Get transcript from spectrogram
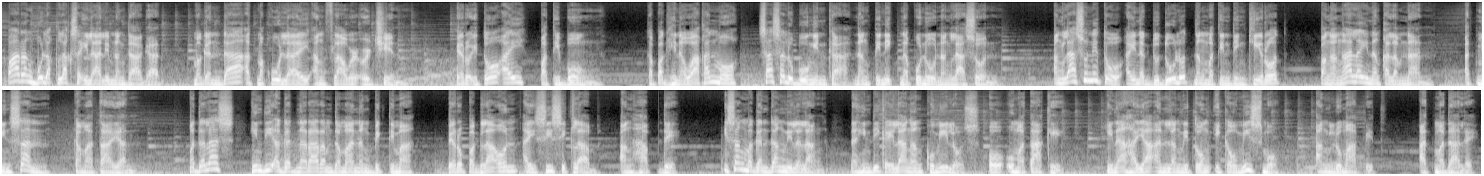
Parang bulaklak sa ilalim ng dagat, maganda at makulay ang flower urchin. Pero ito ay patibong. Kapag hinawakan mo, sasalubungin ka ng tinik na puno ng lason. Ang lason nito ay nagdudulot ng matinding kirot, pangangalay ng kalamnan, at minsan kamatayan. Madalas, hindi agad nararamdaman ng biktima pero paglaon ay sisiklab ang hapde. Isang magandang nilalang na hindi kailangang kumilos o umatake. Hinahayaan lang nitong ikaw mismo ang lumapit at madali.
